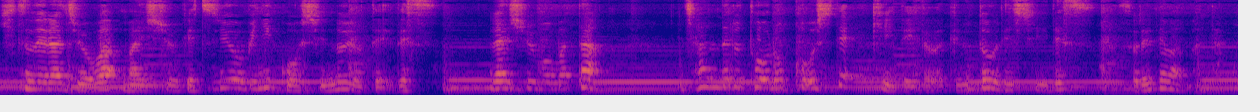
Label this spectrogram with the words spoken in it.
キツネラジオは毎週月曜日に更新の予定です。来週もまたチャンネル登録をして聞いていただけると嬉しいです。それではまた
